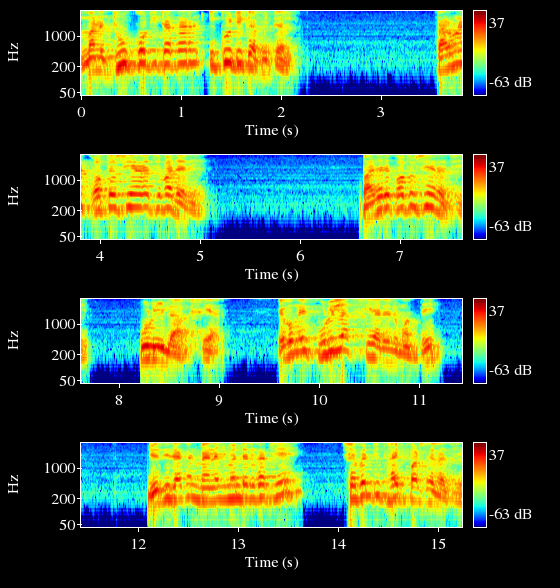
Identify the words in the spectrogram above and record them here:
মানে দু কোটি টাকার ইকুইটি ক্যাপিটাল তার মানে কত শেয়ার আছে বাজারে? বাজারে কত শেয়ার আছে? কুড়ি লাখ শেয়ার এবং এই কুড়ি লাখ শেয়ারের মধ্যে যদি দেখেন ম্যানেজমেন্টের কাছে সেভেন্টি ফাইভ পার্সেন্ট আছে।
